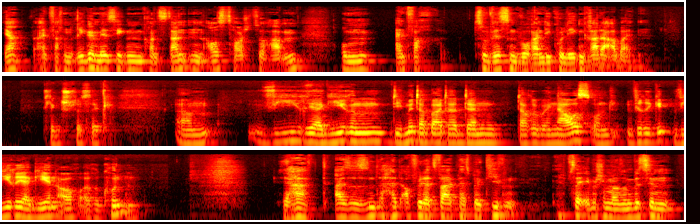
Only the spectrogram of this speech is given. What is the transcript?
ja einfach einen regelmäßigen, konstanten Austausch zu haben um einfach zu wissen, woran die Kollegen gerade arbeiten. Klingt schlüssig. Ähm, wie reagieren die Mitarbeiter denn darüber hinaus und wie, wie reagieren auch eure Kunden? Ja, also es sind halt auch wieder zwei Perspektiven. Ich habe es ja eben schon mal so ein bisschen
